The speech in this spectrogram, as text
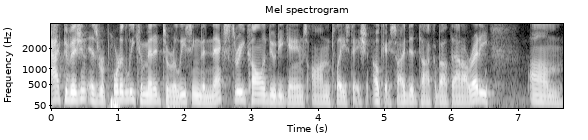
Activision is reportedly committed to releasing the next three Call of Duty games on PlayStation. Okay, so I did talk about that already. Um,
